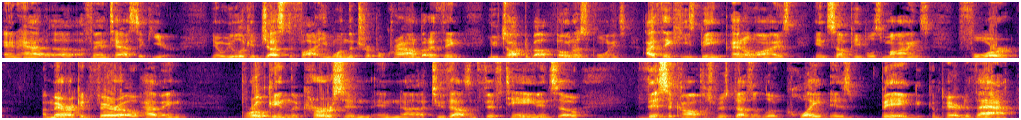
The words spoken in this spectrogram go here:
and had a, a fantastic year. You know, we look at Justify. He won the Triple Crown, but I think you talked about bonus points. I think he's being penalized in some people's minds for American Pharoah having broken the curse in in uh, 2015, and so this accomplishment doesn't look quite as big compared to that.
